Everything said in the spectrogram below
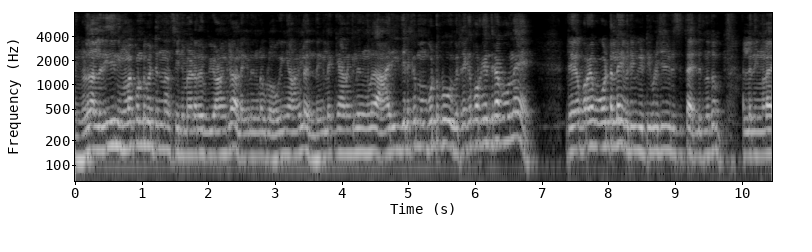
നിങ്ങൾ നല്ല രീതിയിൽ നിങ്ങളെ കൊണ്ട് പറ്റുന്ന സിനിമയുടെ റിവ്യൂ ആണെങ്കിലോ അല്ലെങ്കിൽ നിങ്ങൾ ബ്ലോഗിങ് ആണെങ്കിലോ എന്തെങ്കിലുമൊക്കെ ആണെങ്കിലും നിങ്ങൾ ആ രീതിയിലൊക്കെ മുമ്പോട്ട് പോകും. ഇവരുടെയൊക്കെ പുറകെ എന്തിനാ പോകുന്നേ? ഇവരൊക്കെ പുറകെ പോയിട്ടല്ലേ ഇവർ വീട്ടിൽ വിളിച്ച് വിളിച്ച് തല്ലുന്നതും അല്ല നിങ്ങളെ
